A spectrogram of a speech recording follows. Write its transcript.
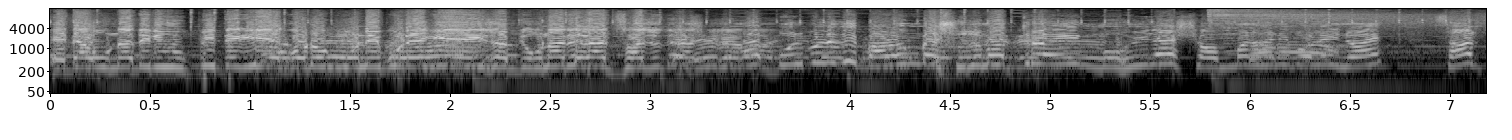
এটা উনাদের ইউপিতে গিয়ে করুক, মণিপুরে গিয়ে এইসব উনাদের রাজ সাজতে বলব বুলবুলি বারংবার শুধুমাত্র এই মহিলা সম্মানহানি বলেই নয় সার্চ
